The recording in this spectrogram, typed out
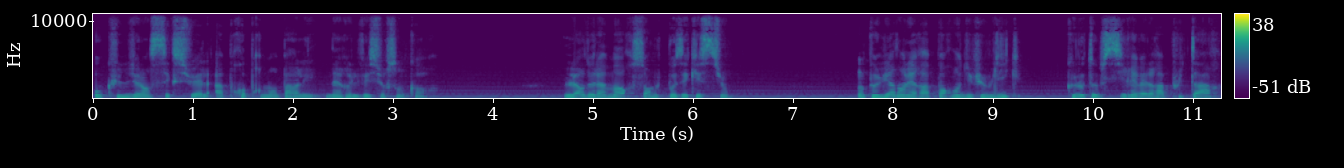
aucune violence sexuelle à proprement parler n'est relevée sur son corps. L'heure de la mort semble poser question. On peut lire dans les rapports rendus publics que l'autopsie révélera plus tard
